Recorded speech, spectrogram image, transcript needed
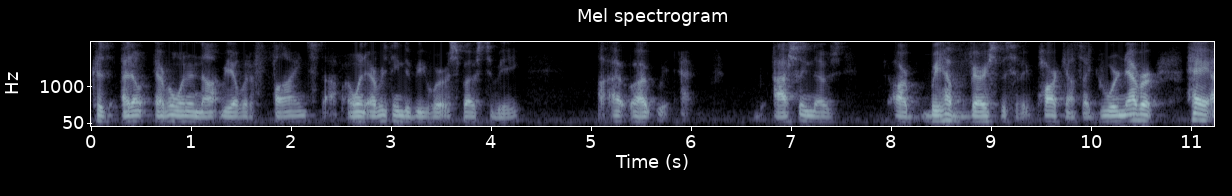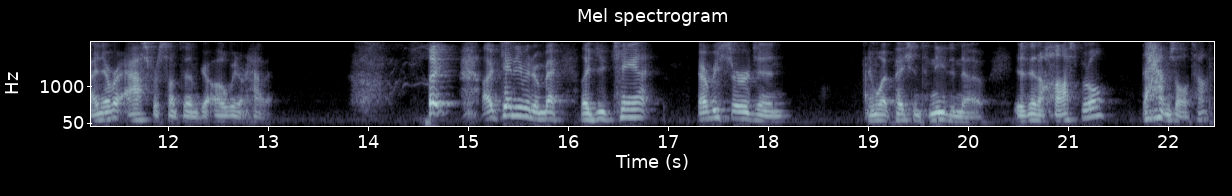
Because I don't ever want to not be able to find stuff. I want everything to be where it's supposed to be. I, I, Ashley knows our, we have very specific parking. It's like we're never, hey, I never ask for something and go, oh, we don't have it. like I can't even imagine. Like you can't. Every surgeon and what patients need to know is in a hospital. That happens all the time.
